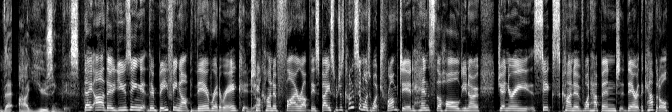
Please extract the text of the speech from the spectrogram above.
that are using this. They are. They're using. They're beefing up their rhetoric to kind of fire up this base, which is kind of similar to what Trump did. Hence the whole, you know, January 6th kind of what happened there at the Capitol.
